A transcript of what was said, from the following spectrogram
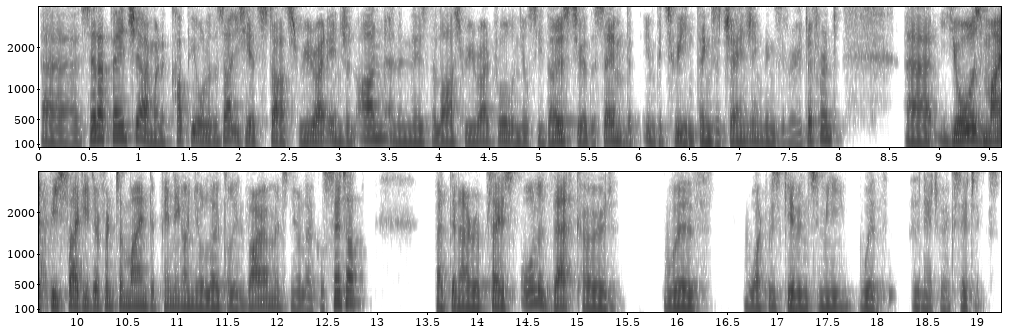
uh, setup page here, I'm going to copy all of this out. You see it starts rewrite engine on, and then there's the last rewrite rule, and you'll see those two are the same, but in between things are changing, things are very different. Uh, yours might be slightly different to mine, depending on your local environment and your local setup. But then I replace all of that code with what was given to me with the network settings.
